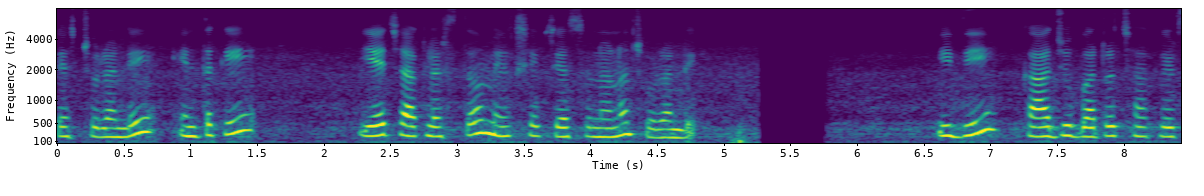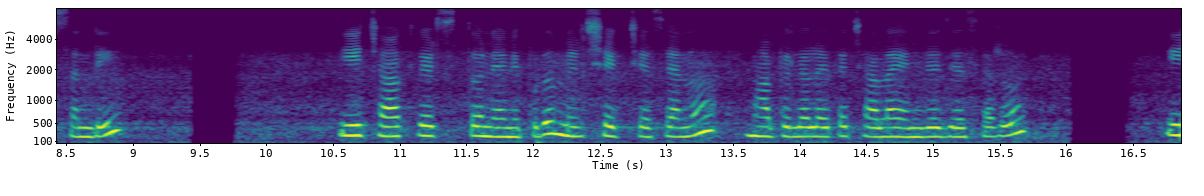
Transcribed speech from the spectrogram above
చేసి చూడండి. ఇంతకీ ఏ చాక్లెట్స్తో మిల్క్ షేక్ చేస్తున్నానో చూడండి. ఇది కాజు బటర్ చాక్లెట్స్ అండి. ఈ చాక్లెట్స్తో నేను ఇప్పుడు మిల్క్ షేక్ చేశాను. మా పిల్లలు అయితే చాలా ఎంజాయ్ చేశారు. ఈ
